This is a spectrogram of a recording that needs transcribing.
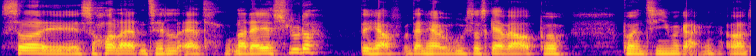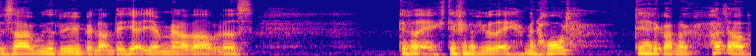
så, øh, så holder jeg den til, at når det er, jeg slutter det her, den her uge, så skal jeg være oppe på, på en time ad gangen. Og om det så er ude at løbe, eller om det er herhjemme, eller hvad overledes. Det ved jeg ikke, det finder vi ud af. Men hårdt, det er det godt nok. Hold da op.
